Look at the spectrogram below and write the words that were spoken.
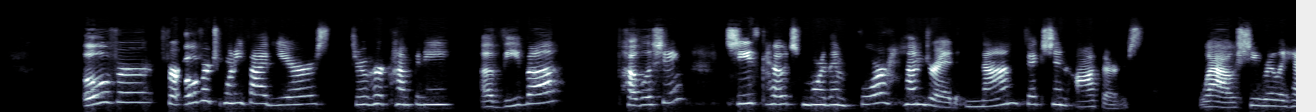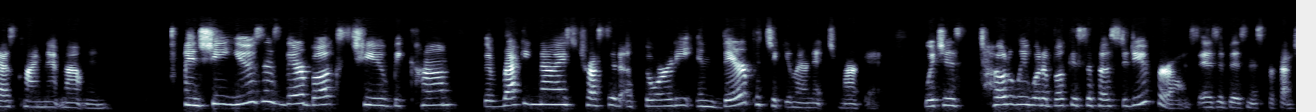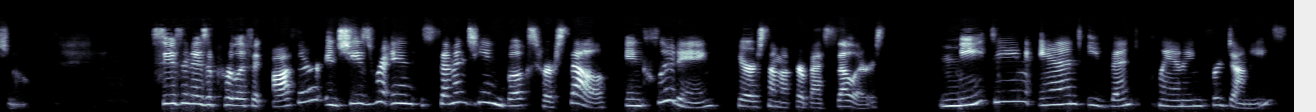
Over for over 25 years through her company Aviva Publishing, She's coached more than 400 nonfiction authors. Wow, she really has climbed that mountain. And she uses their books to become the recognized, trusted authority in their particular niche market, which is totally what a book is supposed to do for us as a business professional. Susan is a prolific author and she's written 17 books herself, including, here are some of her bestsellers meeting and event planning for dummies,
